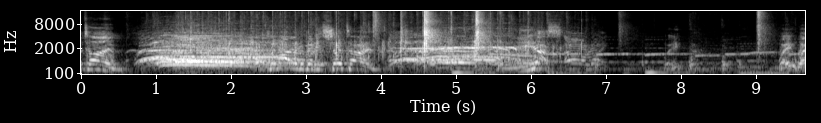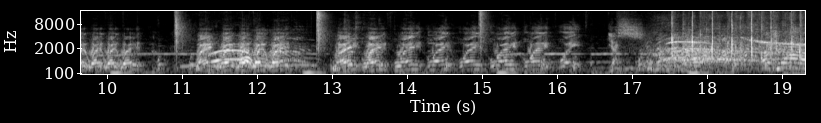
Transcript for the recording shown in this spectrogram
Showtime! Come on, everybody, it's showtime! Yes! All right. Wait. Wait, wait, wait, wait, wait. Wait, wait, wait, wait, wait. Wait, wait, wait, wait, wait, wait, wait, wait. Yes! Oh, come on,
